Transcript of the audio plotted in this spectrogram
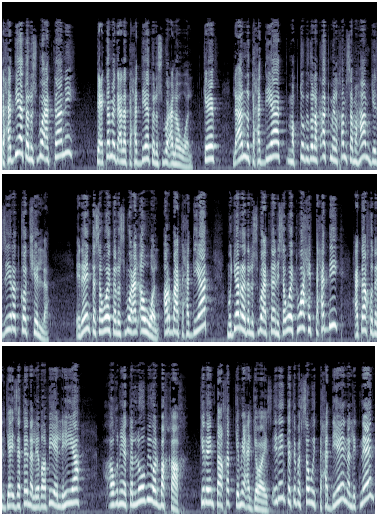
تحديات الأسبوع الثاني تعتمد على تحديات الأسبوع الأول. كيف؟ لأنه تحديات مكتوب يقول لك أكمل خمسة مهام جزيرة كوتشيلا إذا أنت سويت الأسبوع الأول أربع تحديات مجرد الأسبوع الثاني سويت واحد تحدي حتاخد الجائزتين الإضافية اللي هي أغنية اللوبي والبخاخ. كده أنت أخذت جميع الجوائز. إذا أنت تبى تسوي التحديين الاثنين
